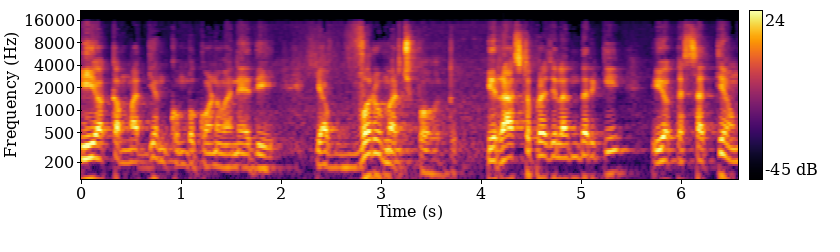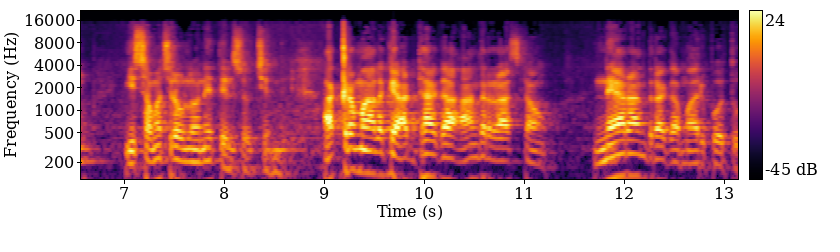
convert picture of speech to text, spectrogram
ఈ యొక్క మద్యం కుంభకోణం అనేది ఎవ్వరూ మర్చిపోవద్దు. ఈ రాష్ట్ర ప్రజలందరికీ ఈ యొక్క సత్యం ఈ సంవత్సరంలోనే తెలిసి వచ్చింది అక్రమాలకి అడ్డాగా ఆంధ్ర రాష్ట్రం నేరాంధ్రగా మారిపోతూ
